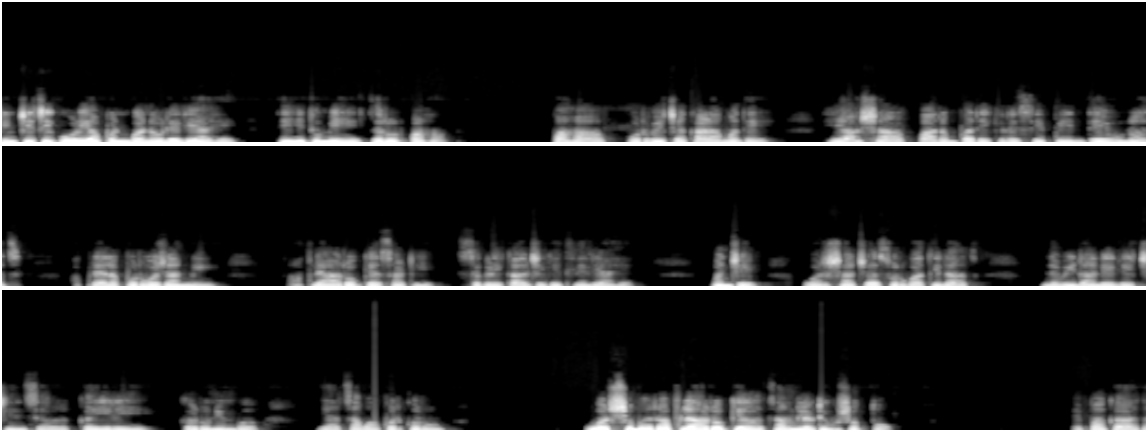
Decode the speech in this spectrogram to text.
चिंचेची गोळी आपण बनवलेली आहे तीही तुम्ही जरूर पहा. पहा पूर्वीच्या काळामध्ये हे अशा पारंपरिक रेसिपी देऊनच आपल्याला पूर्वजांनी आपल्या आरोग्यासाठी सगळी काळजी घेतलेली आहे. म्हणजे वर्षाच्या सुरुवातीलाच नवीन आलेली चिंच, कैरी, कडुनिंब याचा वापर करून वर्षभर आपलं आरोग्य चांगलं ठेवू शकतो. स्वयंपाकात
